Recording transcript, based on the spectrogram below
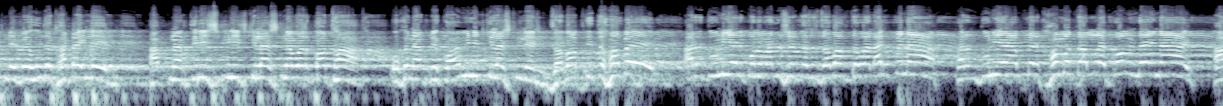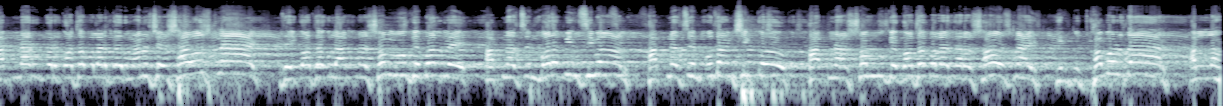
আপনি বেহুদে খাটাইলেন আপনার তিরিশ মিনিট ক্লাস নেওয়ার কথা, ওখানে আপনি কয় মিনিট ক্লাস নিলেন? জবাব দিতে হবে। আর দুনিয়ার কোনো মানুষের কাছে জবাব দেওয়া লাগবে না, কারণ দুনিয়ায় আপনার ক্ষমতা আল্লাহ কম দেয় নাই। আপনার উপর কথা বলার কারও মানুষের সাহস নাই। যে কথাগুলো আপনার সম্মুখে বলবে, আপনার হচ্ছেন বড় প্রিন্সিপাল আপনার হচ্ছেন প্রধান শিক্ষক, আপনার সম্মুখে কথা বলার কারও সাহস নাই। কিন্তু খবরদার, আল্লাহ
